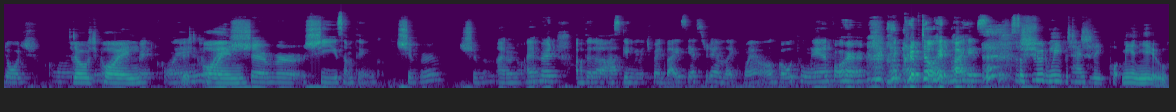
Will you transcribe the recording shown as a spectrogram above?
Dogecoin, Dogecoin, Bitcoin. Bitcoin. Shiver. She something. Shiver. Shiver. I don't know. I heard Abdullah asking me which for advice yesterday. I'm like, well, go to man for crypto advice. So should we potentially put me and you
